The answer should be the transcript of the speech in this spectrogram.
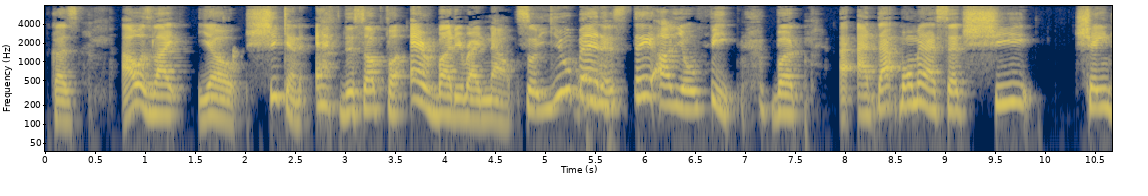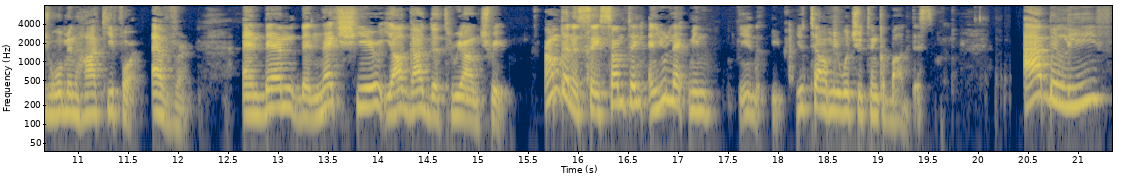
Because I was like, yo, she can F this up for everybody right now. So you better mm-hmm. stay on your feet. But at that moment, I said, she changed women hockey forever. And then the next year, y'all got the three on three. I'm going to say something and you let me you, you tell me what you think about this. I believe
